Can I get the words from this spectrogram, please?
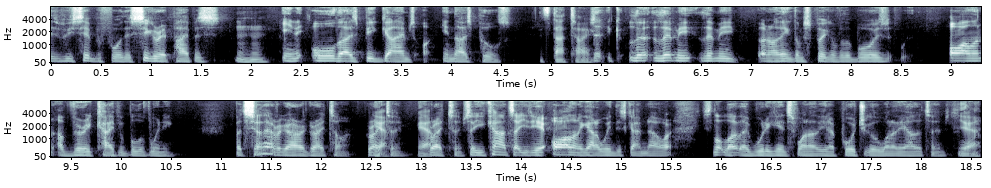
as we said before, the cigarette papers Mm-hmm. in all those big games in those pools. It's that tight. Let, let me, let me, and I think I'm speaking for the boys. Ireland are very capable of winning, but South Africa are a great time, great Yeah, team, yeah. great team. So you can't say yeah, Ireland are going to win this game. No, it's not like they would against one of you know Portugal, or one of the other teams. Yeah.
